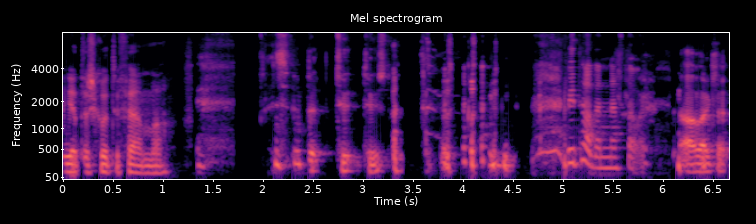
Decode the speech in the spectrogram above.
Peters 75 Ty- Tyst. vi tar den nästa år. Ja, verkligen.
